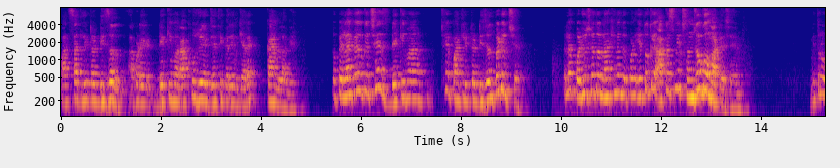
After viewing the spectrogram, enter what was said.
પાંચ સાત લીટર ડીઝલ આપણે ડેકીમાં રાખવું જોઈએ જેથી કરીને ક્યારેક કાયમ લાગે. તો પહેલાં કહ્યું કે છે જ, ડેકીમાં છે પાંચ લીટર ડીઝલ, પડ્યું જ છે. એટલે પડ્યું છે તો નાખીને દો પણ એ તો કે આકસ્મિક સંજોગો માટે છે એમ. મિત્રો,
